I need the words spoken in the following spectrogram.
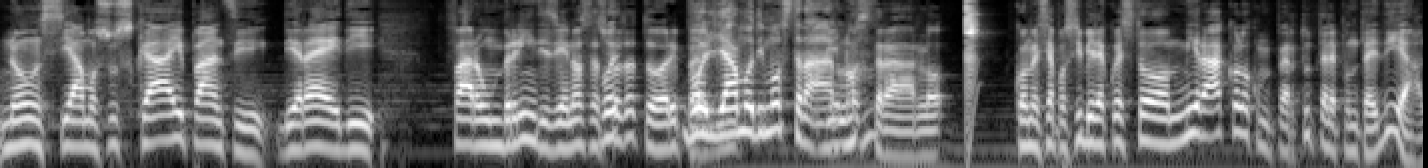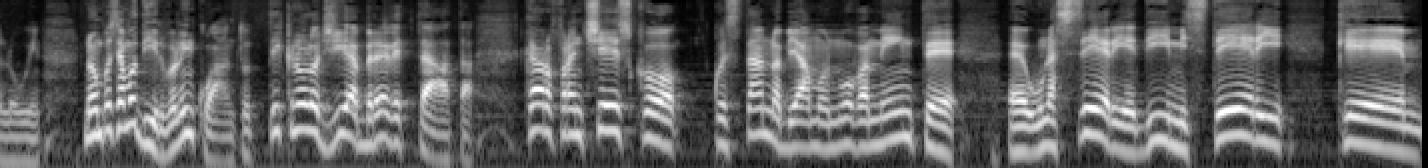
non siamo su Skype, anzi direi di fare un brindisi ai nostri Vo- ascoltatori. vogliamo di- dimostrarlo. dimostrarlo. Come sia possibile questo miracolo, come per tutte le puntate di Halloween. Non possiamo dirvelo in quanto tecnologia brevettata. Caro Francesco, quest'anno abbiamo nuovamente eh, una serie di misteri che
